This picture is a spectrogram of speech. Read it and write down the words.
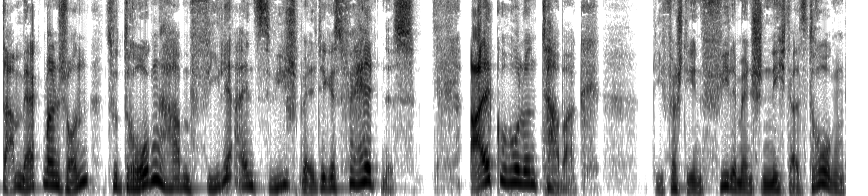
da merkt man schon, zu Drogen haben viele ein zwiespältiges Verhältnis. Alkohol und Tabak, die verstehen viele Menschen nicht als Drogen,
